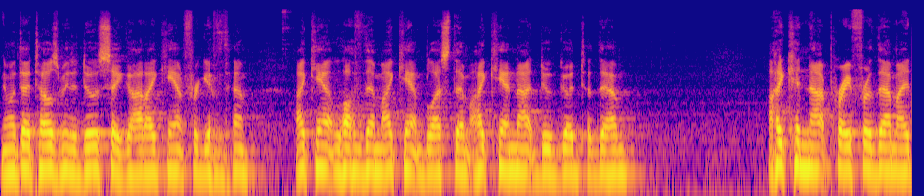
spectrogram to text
You know what that tells me to do? Is say, God, I can't forgive them. I can't love them. I can't bless them. I cannot do good to them. I cannot pray for them. I,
